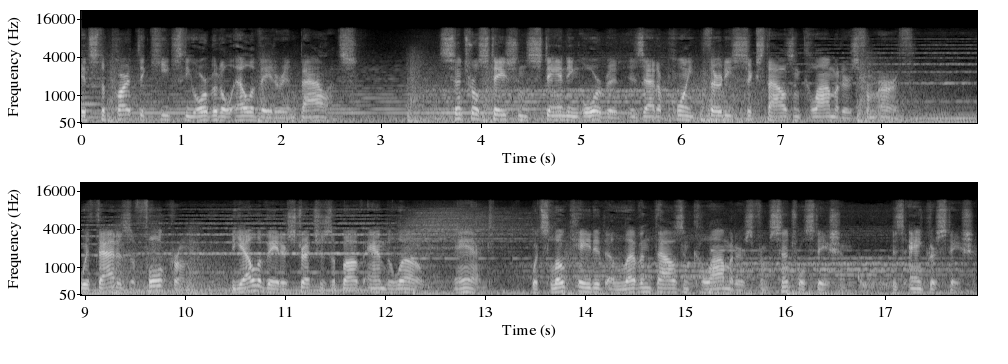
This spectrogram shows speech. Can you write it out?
It's the part that keeps the orbital elevator in balance. Central Station's standing orbit is at a point 36,000 kilometers from Earth. With that as a fulcrum, the elevator stretches above and below, and what's located 11,000 kilometers from Central Station is Anchor Station.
